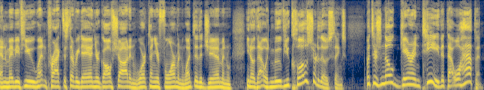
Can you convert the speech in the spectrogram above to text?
and maybe if you went and practiced every day on your golf shot and worked on your form and went to the gym and you know that would move you closer to those things but there's no guarantee that that will happen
